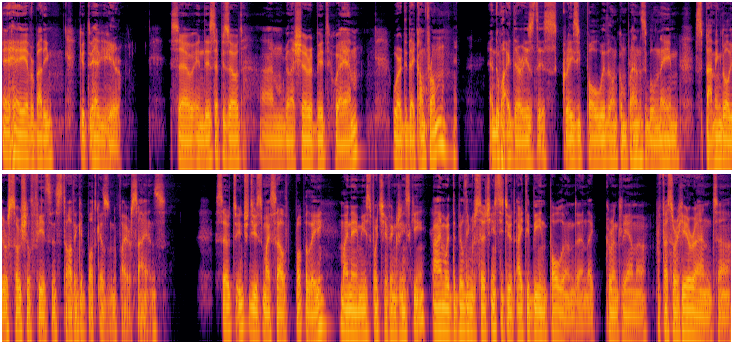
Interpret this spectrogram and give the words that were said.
Hey, everybody. Good to have you here. So, in this episode, I'm gonna share a bit who I am, where did I come from, and why there is this crazy Paul with an incomprehensible name spamming all your social feeds and starting a podcast on fire science. So, to introduce myself properly, my name is Wojciech Węgrzyński. I'm with the Building Research Institute ITB in Poland, and I currently am a professor here and uh,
